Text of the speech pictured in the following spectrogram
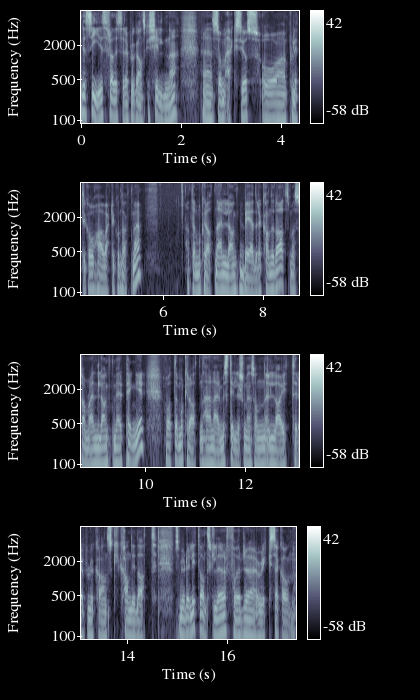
Det sies fra disse republikanske kildene, eh, som Axios og Politico har vært i kontakt med, at demokratene er en langt bedre kandidat, som har samla inn langt mer penger, og at Demokratene her nærmest stiller som en sånn light republikansk kandidat, som gjør det litt vanskeligere for eh, Rick Saccone.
